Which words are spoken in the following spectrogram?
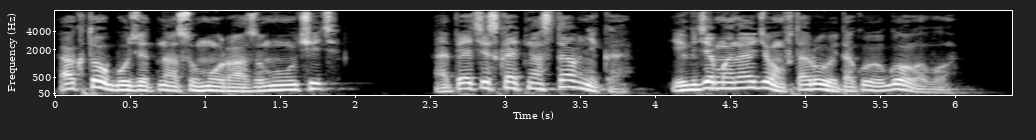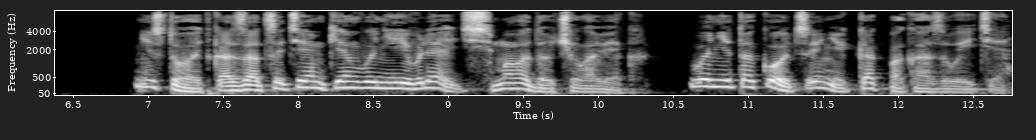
А кто будет нас уму-разуму учить? Опять искать наставника? И где мы найдем вторую такую голову?» «Не стоит казаться тем, кем вы не являетесь, молодой человек. Вы не такой циник, как показываете».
